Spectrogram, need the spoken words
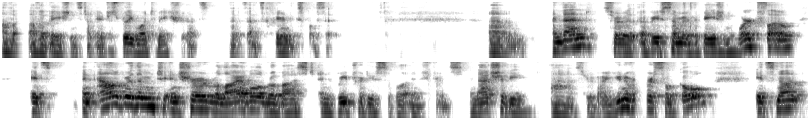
of a, of a Bayesian study. I just really want to make sure that's, that's, that's clear and explicit. Um, and then sort of a brief summary of the Bayesian workflow. It's an algorithm to ensure reliable, robust, and reproducible inference. And that should be uh, sort of our universal goal. It's not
